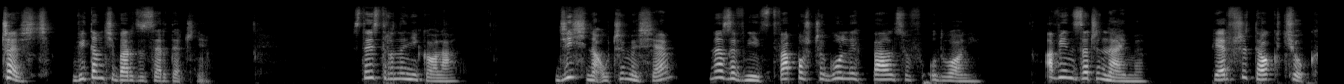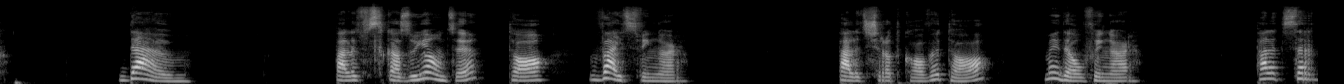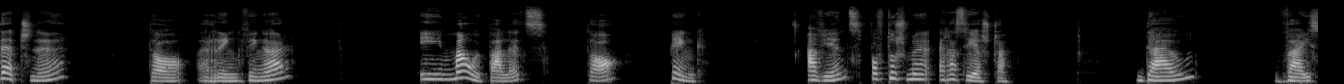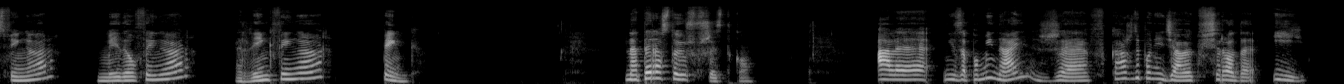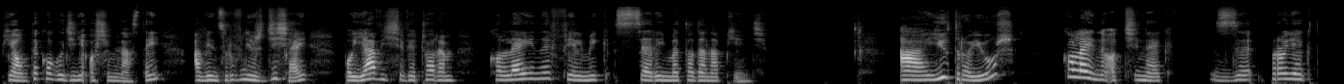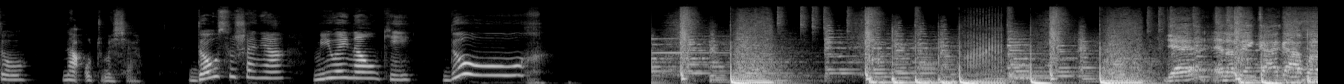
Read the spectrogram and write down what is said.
Cześć, witam Cię bardzo serdecznie. Z tej strony Nikola. Dziś nauczymy się nazewnictwa poszczególnych palców u dłoni. A więc zaczynajmy. Pierwszy to kciuk. Daumen. Palec wskazujący to Weisfinger. Palec środkowy to Middle finger. Palec serdeczny to Ring finger. I mały palec to ping. A więc powtórzmy raz jeszcze. Daumen, Weisfinger, Middle finger, Ring finger, ping. Na teraz to już wszystko. Ale nie zapominaj, że w każdy poniedziałek, w środę i piątek o godzinie 18, a więc również dzisiaj, pojawi się wieczorem kolejny filmik z serii Metoda na 5. A jutro już kolejny odcinek z projektu Nauczmy się. Do usłyszenia, miłej nauki, duch! Yeah, and I think I got.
